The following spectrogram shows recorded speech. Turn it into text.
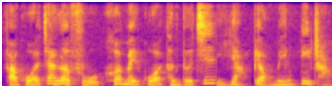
法国家乐福和美国肯德基一样表明立场？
